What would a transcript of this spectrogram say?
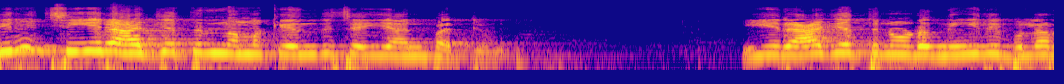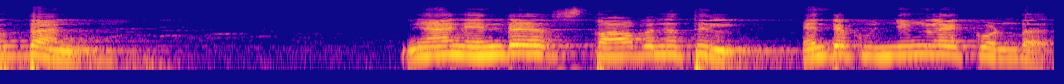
തിരിച്ച് ഈ രാജ്യത്തിന് നമുക്ക് എന്ത് ചെയ്യാൻ പറ്റും? ഈ രാജ്യത്തിനോട് നീതി പുലർത്താൻ ഞാൻ എന്റെ സ്ഥാപനത്തിൽ എന്റെ കുഞ്ഞുങ്ങളെ കൊണ്ട്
